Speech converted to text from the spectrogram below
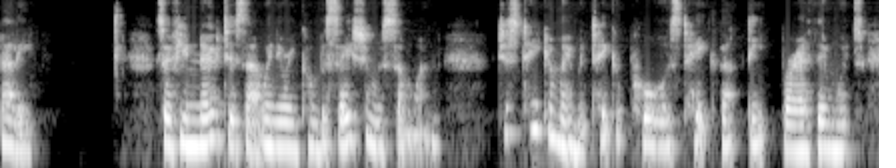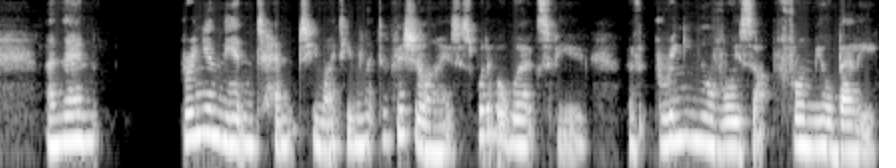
belly. So if you notice that when you're in conversation with someone, just take a moment, take a pause, take that deep breath inwards, and then bring in the intent. You might even like to visualize, just whatever works for you, of bringing your voice up from your belly,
